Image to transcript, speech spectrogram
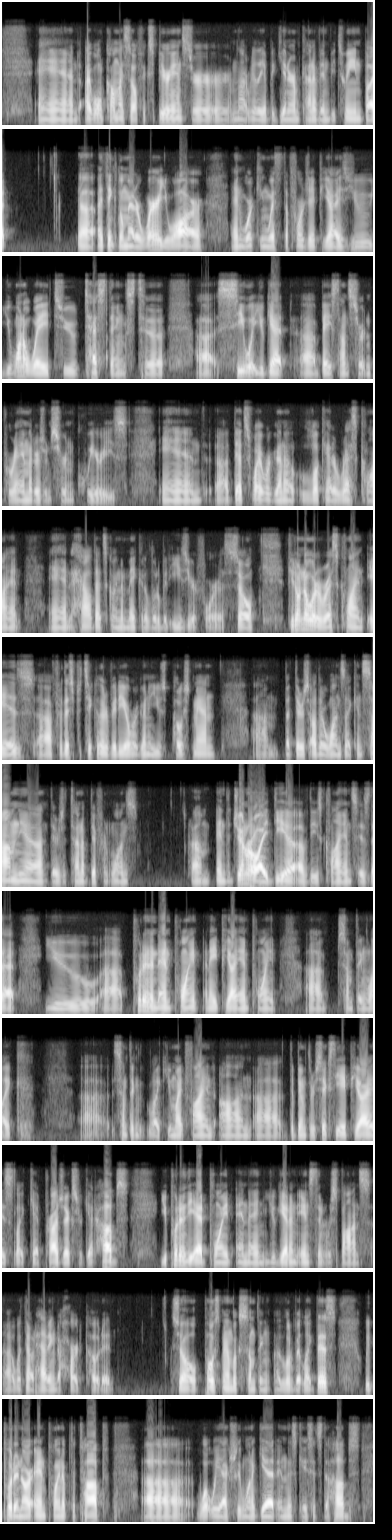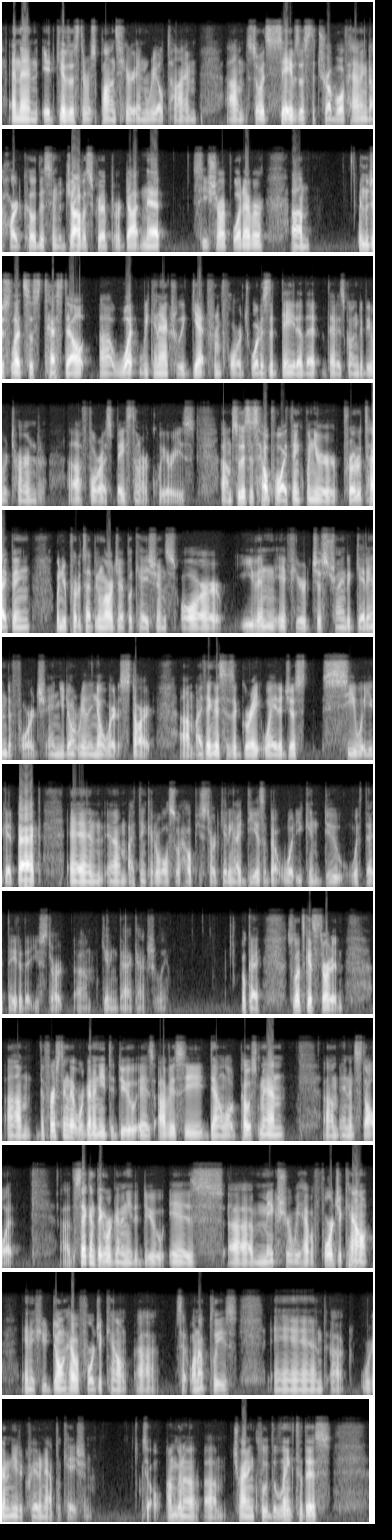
And I won't call myself experienced or, or I'm not really a beginner. I'm kind of in between, but uh, I think no matter where you are and working with the Forge APIs, you you want a way to test things to uh, see what you get uh, based on certain parameters and certain queries, and uh, that's why we're going to look at a REST client and how that's going to make it a little bit easier for us. So if you don't know what a REST client is, uh, for this particular video, we're going to use Postman, um, but there's other ones like Insomnia. There's a ton of different ones. Um, and the general idea of these clients is that you uh, put in an endpoint, an API endpoint, uh, something like uh, something like you might find on uh, the BIM 360 APIs like Get Projects or Get Hubs. You put in the endpoint and then you get an instant response uh, without having to hard code it. So Postman looks something a little bit like this. We put in our endpoint up the top, uh, what we actually want to get. In this case, it's the hubs, and then it gives us the response here in real time. Um, so it saves us the trouble of having to hard code this into JavaScript or .NET, C Sharp, whatever. Um, and it just lets us test out uh, what we can actually get from Forge. What is the data that, that is going to be returned uh, for us based on our queries. Um, so this is helpful, I think, when you're prototyping, when you're prototyping large applications, or even if you're just trying to get into Forge and you don't really know where to start. Um, I think this is a great way to just see what you get back, and um, I think it'll also help you start getting ideas about what you can do with that data that you start um, getting back, actually. Okay, so let's get started. Um, the first thing that we're going to need to do is obviously download Postman um, and install it. Uh, the second thing we're going to need to do is uh, make sure we have a Forge account. And if you don't have a Forge account, uh, set one up, please. And uh, we're going to need to create an application. So I'm going to um, try and include the link to this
